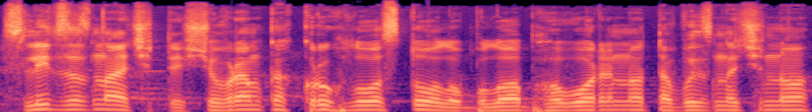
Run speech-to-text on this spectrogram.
Слід зазначити, що в рамках круглого столу було обговорено та визначено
